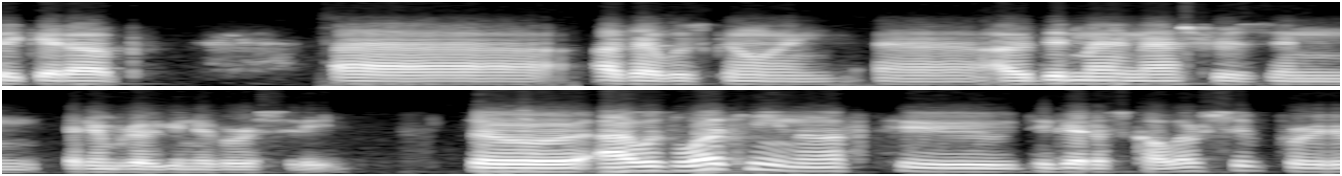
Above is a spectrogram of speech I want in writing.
pick it up uh, as I was going. Uh, I did my master's in Edinburgh University. So I was lucky enough to, to get a scholarship for,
